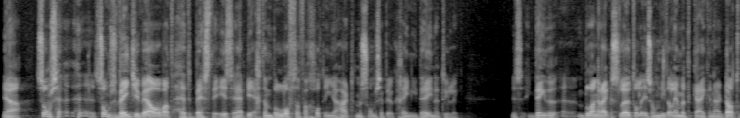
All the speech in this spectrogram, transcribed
Ja, soms, eh, soms weet je wel wat het beste is. Heb je echt een belofte van God in je hart, maar soms heb je ook geen idee natuurlijk. Dus ik denk dat eh, een belangrijke sleutel is om niet alleen maar te kijken naar dat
